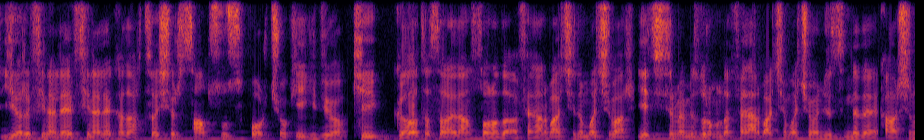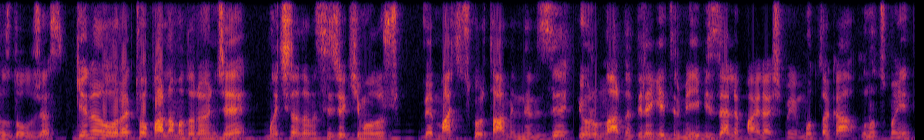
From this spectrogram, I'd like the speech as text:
yarı finale, finale kadar taşır. Samsun Spor çok iyi gidiyor ki Galatasaray'dan sonra da Fenerbahçe'nin maçı var. Yetiştirmemiz durumunda Fenerbahçe maçı öncesinde de karşınızda olacağız. Genel olarak toparlamadan önce maçın adamı sizce kim olur ve maç skoru tahminlerinizi yorumlarda dile getirmeyi bizlerle paylaşmayı mutlaka unutmayın.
